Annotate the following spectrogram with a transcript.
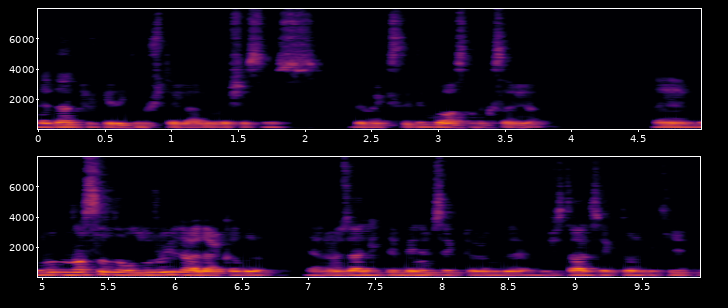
neden Türkiye'deki müşterilerle uğraşasınız demek istediğim bu aslında kısaca. E, bunun nasıl oluruyla alakalı yani özellikle benim sektörümde, dijital sektördeki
